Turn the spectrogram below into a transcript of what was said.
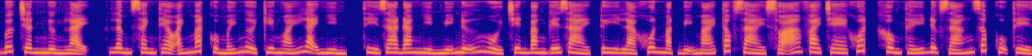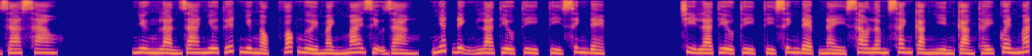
Bước chân ngừng lại, lâm xanh theo ánh mắt của mấy người kia ngoái lại nhìn, thì ra đang nhìn mỹ nữ ngồi trên băng ghế dài, tuy là khuôn mặt bị mái tóc dài xõa vai che khuất, không thấy được dáng dấp cụ thể ra sao. Nhưng làn da như tuyết như ngọc, vóc người mảnh mai dịu dàng, nhất định là tiểu tỷ tỷ xinh đẹp. Chỉ là tiểu tỷ tỷ xinh đẹp này sao lâm xanh càng nhìn càng thấy quen mắt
